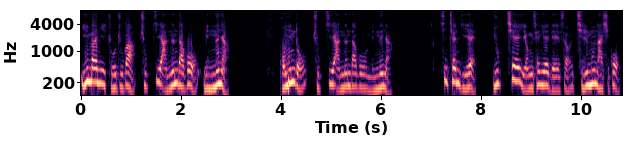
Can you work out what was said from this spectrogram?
이만희 교주가 죽지 않는다고 믿느냐? 본인도 죽지 않는다고 믿느냐? 신천지의 육체 영생에 대해서 질문하시고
